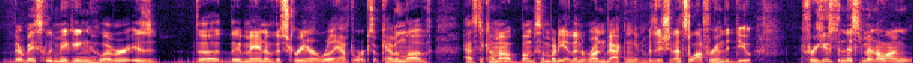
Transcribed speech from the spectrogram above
They're basically making whoever is the the man of the screener really have to work. So Kevin Love has to come out, bump somebody, and then run back and get in position. That's a lot for him to do. For Houston, this meant allowing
